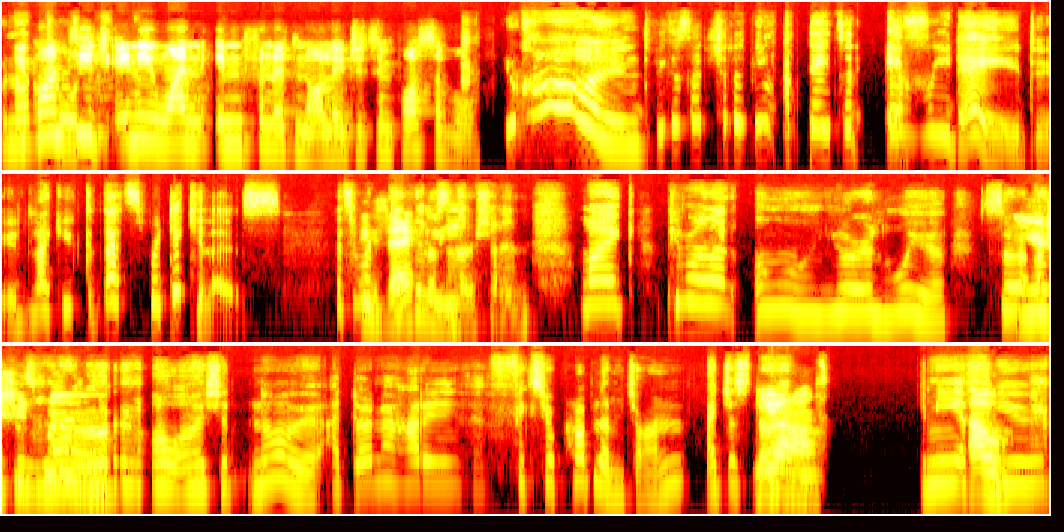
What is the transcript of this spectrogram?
You can't taught teach anyone infinite knowledge. It's impossible. You can't because that shit is being updated every day, dude. Like you, that's ridiculous. It's a ridiculous Exactly. notion. Like people are like, "Oh, you're a lawyer, so You I should to know how I should." know. I don't know how to fix your problem, John. I just don't. Yeah. Give me a few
